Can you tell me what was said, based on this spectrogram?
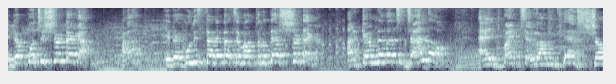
এটা পঁচিশশো টাকা হ্যাঁ? এটা গুলিস্তানে বেচে মাত্র দেড়শো টাকা। আর কেমনে বেচে জানো? এই বাচ্চালাম দেড়শো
